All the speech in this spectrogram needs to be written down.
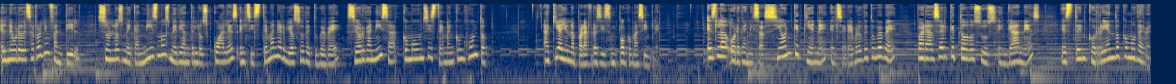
El neurodesarrollo infantil son los mecanismos mediante los cuales el sistema nervioso de tu bebé se organiza como un sistema en conjunto. Aquí hay una paráfrasis un poco más simple. Es la organización que tiene el cerebro de tu bebé para hacer que todos sus engranes estén corriendo como deben,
